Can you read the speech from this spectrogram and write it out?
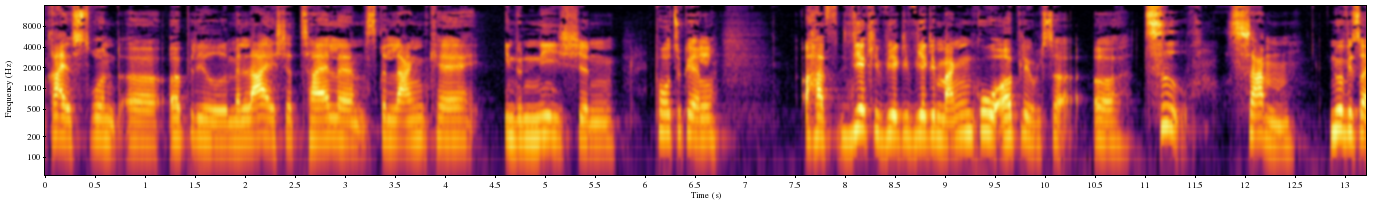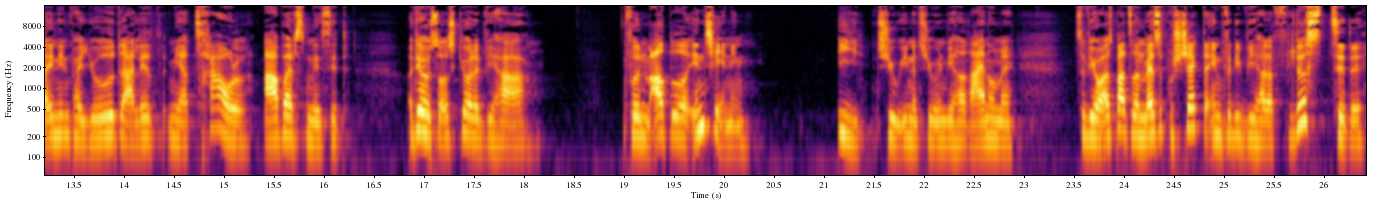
rejst rundt og oplevet Malaysia, Thailand, Sri Lanka, Indonesien, Portugal, og har virkelig, virkelig, virkelig mange gode oplevelser og tid sammen. Nu er vi så inde i en periode, der er lidt mere travl arbejdsmæssigt, og det har jo så også gjort, at vi har fået en meget bedre indtjening i 2021, end vi havde regnet med. Så vi har også bare taget en masse projekter ind, fordi vi har haft lyst til det.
